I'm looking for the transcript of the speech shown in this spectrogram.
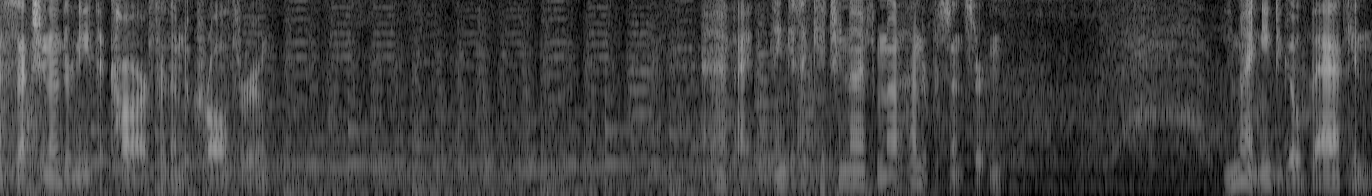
a section underneath the car for them to crawl through. Think, is a kitchen knife. I'm not 100% certain. We might need to go back and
